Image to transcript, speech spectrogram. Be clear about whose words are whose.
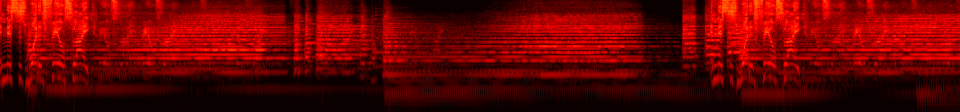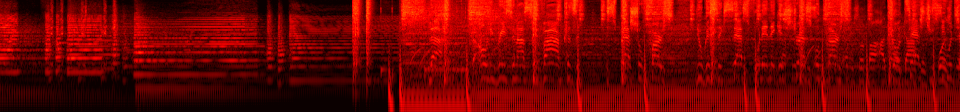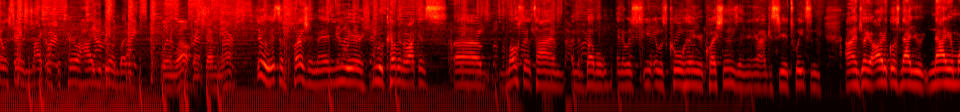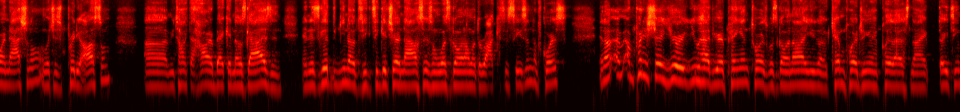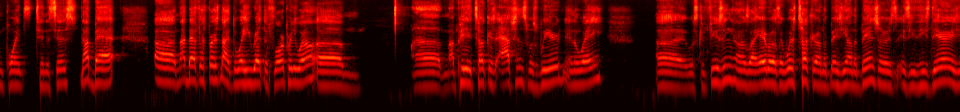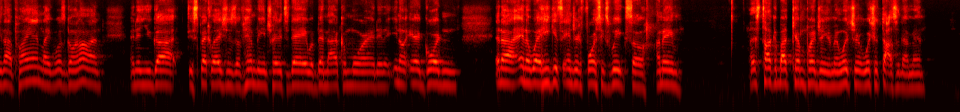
Speaker 1: And this is what it feels like. And this is what it feels like. Look, the only reason I survive cause it's special first. You get successful, then it gets stressful thirst.
Speaker 2: So far, I got
Speaker 1: Gonna
Speaker 2: guy
Speaker 1: test
Speaker 2: from
Speaker 1: you, see
Speaker 2: Sports
Speaker 1: what your
Speaker 2: Illustrated,
Speaker 1: texture's
Speaker 2: Michael
Speaker 1: worth.
Speaker 2: Shapiro. How you doing, buddy?
Speaker 3: Doing well. Thanks for having me on.
Speaker 2: Dude, it's a pleasure, man. You were you were covering the Rockets uh, most of the time in the bubble, and it was it was cool hearing your questions, and you know, I can see your tweets, and I enjoy your articles. Now you're now you're more national, which is pretty awesome. Um, you talked to Howard Beck and those guys, and and it's good, you know, to, to get your analysis on what's going on with the Rockets this season, of course. And I, I'm pretty sure you're you have your opinion towards what's going on. You know, Kevin Porter Jr. played last night, 13 points, 10 assists, not bad. Uh, not bad for his first night. The way he read the floor pretty well. Um, uh, my PJ Tucker's absence was weird in a way. Uh, it was confusing. I was like, everybody was like, "Where's Tucker on the bench? Is he on the bench or is, is he he's there? Is he not playing? Like, what's going on?" And then you got the speculations of him being traded today with Ben McLemore, and then you know Eric Gordon. And uh, in a way, he gets injured four or six weeks. So I mean, let's talk about Kevin Porter Jr. Man, what's your what's your thoughts on that, man?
